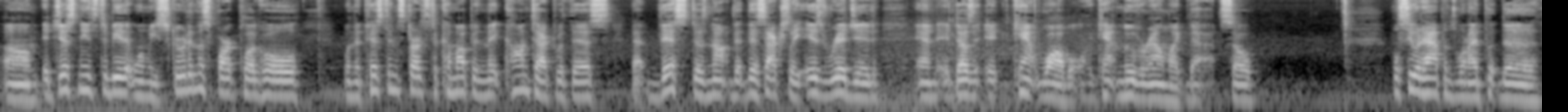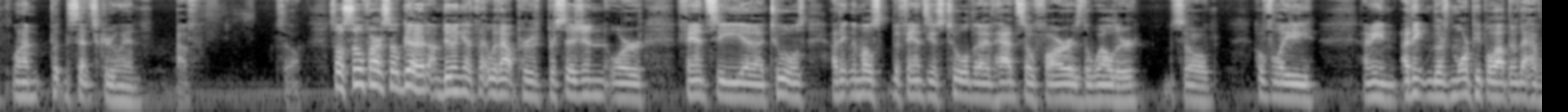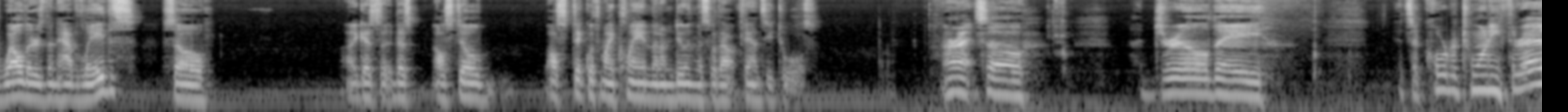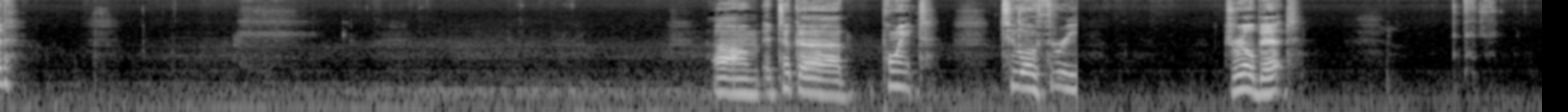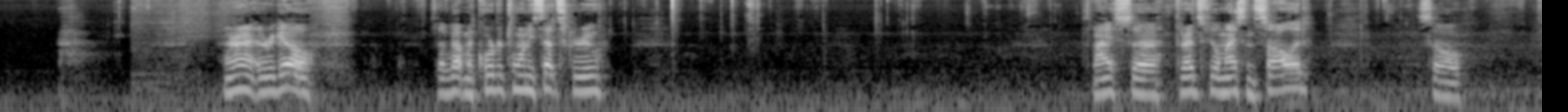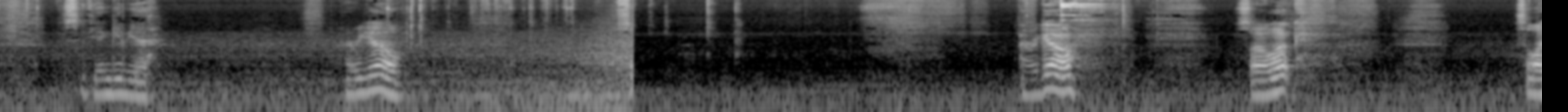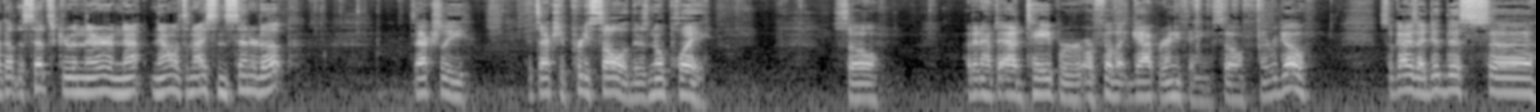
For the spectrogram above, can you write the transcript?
Um, it just needs to be that when we screw it in the spark plug hole, when the piston starts to come up and make contact with this, that this does not, that this actually is rigid and it doesn't, it can't wobble. It can't move around like that. So we'll see what happens when I put the, when I put the set screw in. So, so, so far so good. I'm doing it without precision or fancy uh, tools. I think the most, the fanciest tool that I've had so far is the welder. So hopefully, I mean, I think there's more people out there that have welders than have lathes. So I guess this, I'll still, I'll stick with my claim that I'm doing this without fancy tools. All right, so I drilled a, it's a quarter 20 thread. Um, it took a .203 drill bit. All right, there we go. So I've got my quarter 20 set screw. It's nice, uh, threads feel nice and solid. So, see if I can give you, there we go. There we go. So look. So I got the set screw in there and now it's nice and centered up. It's actually, it's actually pretty solid. There's no play. So I didn't have to add tape or, or fill that gap or anything. So there we go. So guys, I did this, uh,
